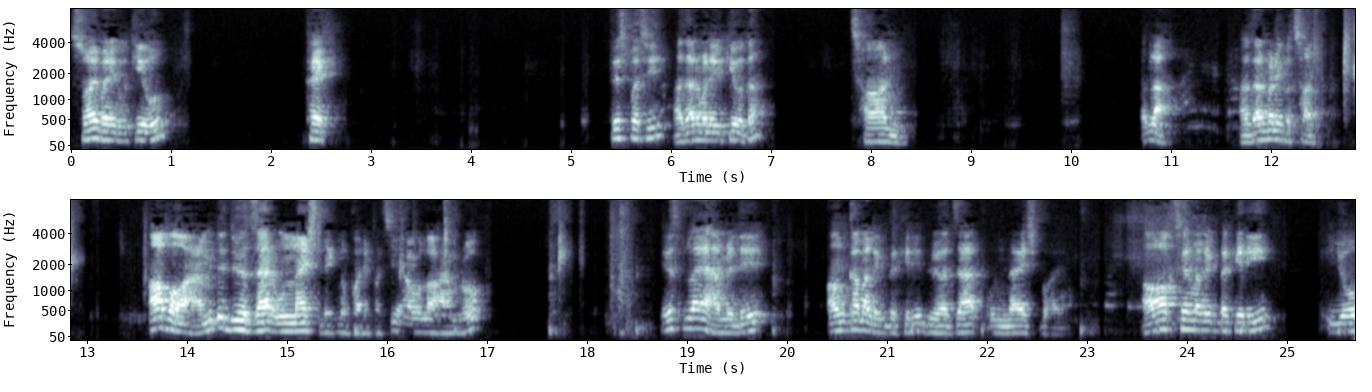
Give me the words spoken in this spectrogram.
सय भनेको के हो? फेक। त्यसपछि हजार भनेको के हो त? छन्। ल हजार भनेको छन्। अब हामीले दुई हजार उन्नाइस लेख्नु परेपछि अब ल हाम्रो। यसलाई हामीले अङ्कमा लेख्दाखेरि दुई हजार उन्नाइस भयो। अक्षरमा लेख्दाखेरि यो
